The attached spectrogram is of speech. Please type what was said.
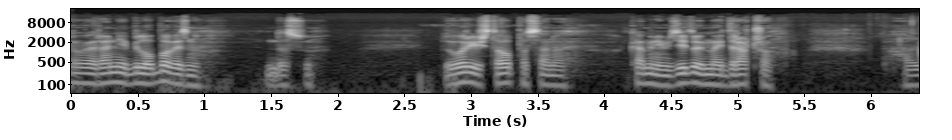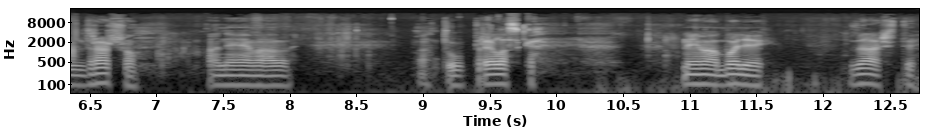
Evo je ranije bilo obavezno da su dvorišta opasana kamenim zidovima i dračom. Ali dračom, pa nema ma tu prelaska. Nema bolje zaštite.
